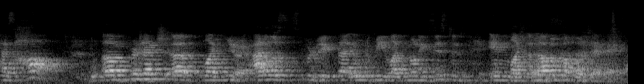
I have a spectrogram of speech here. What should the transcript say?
has halved. Um, project, uh, like, you know, analysts predict that it will be like non-existent in like another couple of decades.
